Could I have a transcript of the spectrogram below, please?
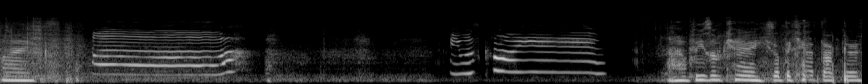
Bye. Ah. He was crying. I hope he's okay. He's at the cat doctor.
